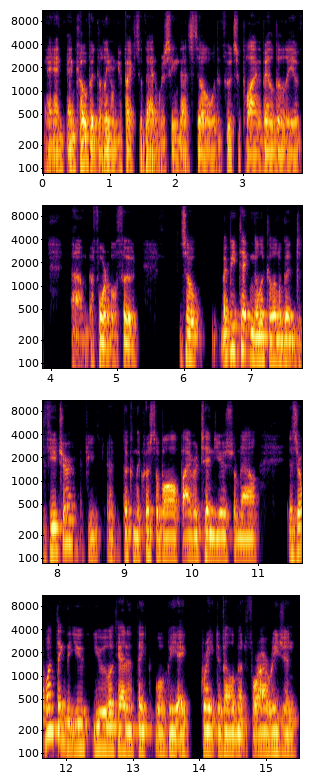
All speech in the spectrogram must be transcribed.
and and COVID, the lingering effects of that. And we're seeing that still with the food supply and availability of um, affordable food. So maybe taking a look a little bit into the future, if you look in the crystal ball, five or ten years from now, is there one thing that you you look at and think will be a great development for our region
